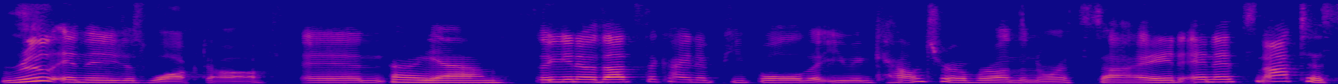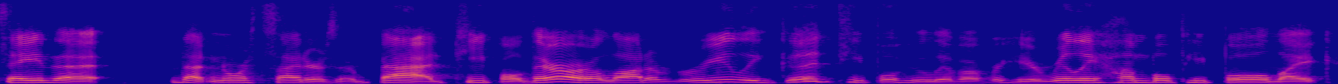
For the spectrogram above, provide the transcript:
Really? And then he just walked off. And oh yeah. so you know that's the kind of people that you encounter over on the north side and it's not to say that that north siders are bad people. There are a lot of really good people who live over here really humble people like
